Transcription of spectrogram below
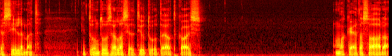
ja silmät, niin tuntuu sellaisilta jutulta, jotka olisi makeata saada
